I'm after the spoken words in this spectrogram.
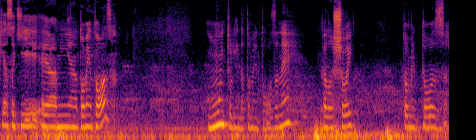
que essa aqui é a minha tomentosa. Muito linda a tomentosa, né? Calanchoi tomentosa.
